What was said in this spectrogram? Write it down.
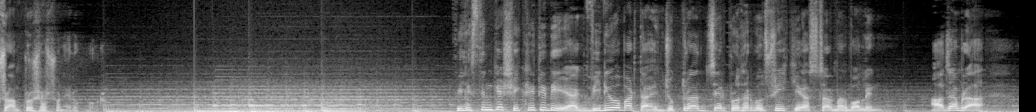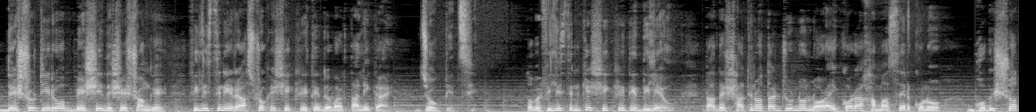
ট্রাম্প প্রশাসনের উপর। ফিলিস্তিনকে স্বীকৃতি দিয়ে এক ভিডিও বার্তায় যুক্তরাজ্যের প্রধানমন্ত্রী কিয়া স্টারমার বলেন, আজ আমরা দেড়শোটিরও বেশি দেশের সঙ্গে ফিলিস্তিনি রাষ্ট্রকে স্বীকৃতি দেওয়ার তালিকায় যোগ দিচ্ছি। তবে ফিলিস্তিনকে স্বীকৃতি দিলেও তাদের স্বাধীনতার জন্য লড়াই করা হামাসের কোনো ভবিষ্যৎ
